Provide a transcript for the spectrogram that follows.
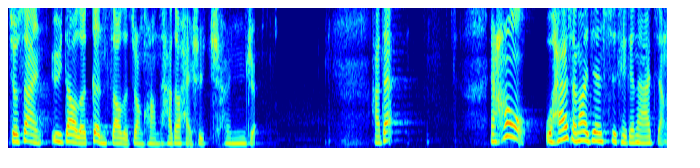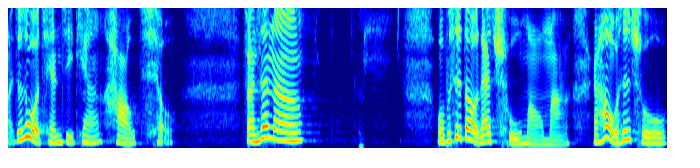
就算遇到了更糟的状况，他都还是撑着。好的，然后我还要想到一件事可以跟大家讲，就是我前几天好糗，反正呢，我不是都有在除毛吗？然后我是除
